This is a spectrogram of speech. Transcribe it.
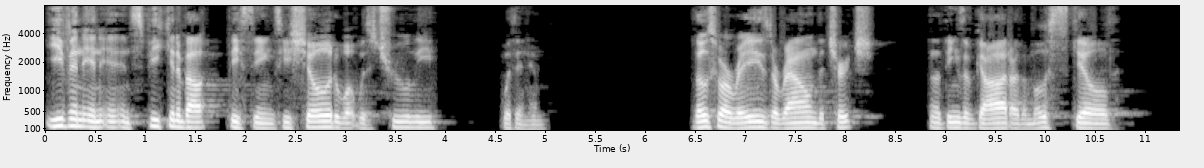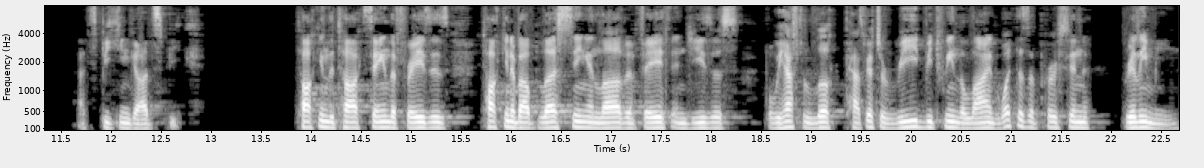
even in, in, in speaking about these things, he showed what was truly within him. Those who are raised around the church and the things of God are the most skilled at speaking God's speak. Talking the talk, saying the phrases, talking about blessing and love and faith in Jesus. But we have to look past, we have to read between the lines. What does a person really mean?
